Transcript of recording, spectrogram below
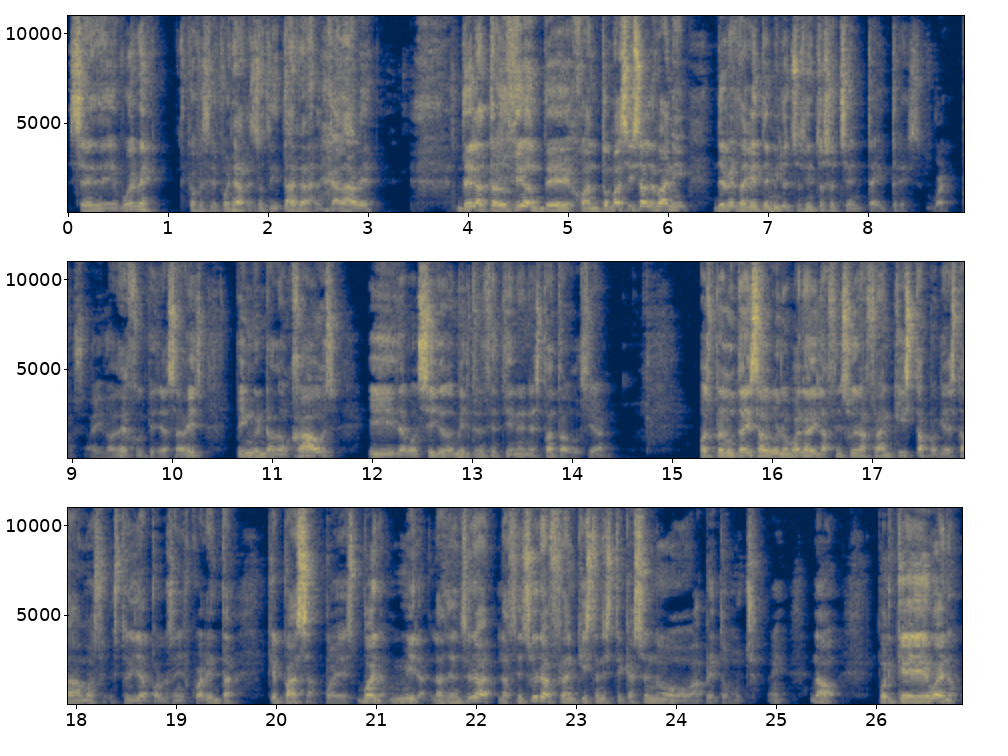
se devuelve como si se fuera a resucitar al cadáver, de la traducción de Juan Tomás y Salvani de Verdaguer de 1883. Bueno, pues ahí lo dejo, que ya sabéis, Penguin Random House y de Bolsillo 2013 tienen esta traducción. Os preguntáis alguno, bueno, y la censura franquista, porque ya estábamos, estoy ya por los años 40, ¿qué pasa? Pues bueno, mira, la censura, la censura franquista en este caso no apretó mucho. ¿eh? No, porque bueno,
